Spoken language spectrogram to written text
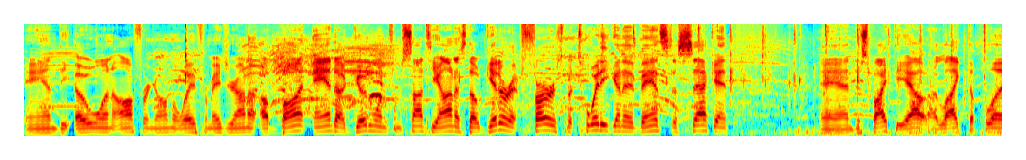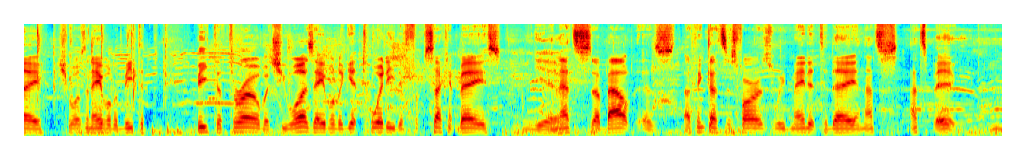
And the 0-1 offering on the way from Adriana. A bunt and a good one from Santianas. They'll get her at first, but Twitty going to advance to second. And despite the out, I like the play. She wasn't able to beat the beat the throw, but she was able to get Twitty to f- second base. Yeah. And that's about as I think that's as far as we've made it today, and that's that's big. You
